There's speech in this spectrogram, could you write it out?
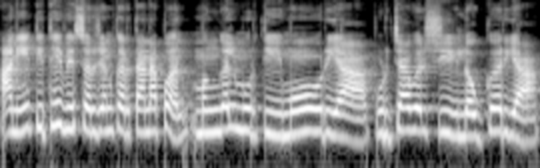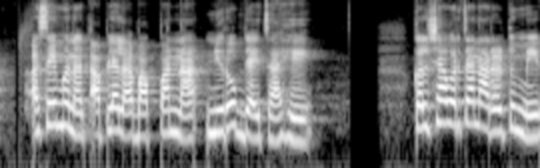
आणि तिथे विसर्जन करताना पण मंगल मूर्ती मोर्या पुढच्या वर्षी लवकर या असे म्हणत आपल्याला बाप्पांना निरोप द्यायचा आहे. कलशावरचा नारळ तुम्ही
